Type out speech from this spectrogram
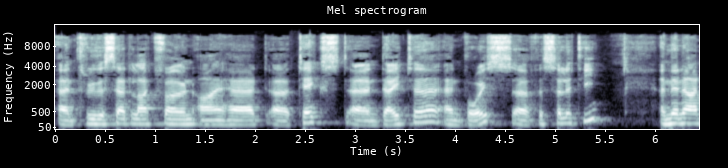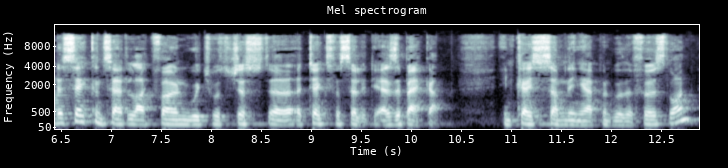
and through the satellite phone, I had uh, text and data and voice uh, facility. And then I had a second satellite phone, which was just uh, a text facility as a backup in case something happened with the first one.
